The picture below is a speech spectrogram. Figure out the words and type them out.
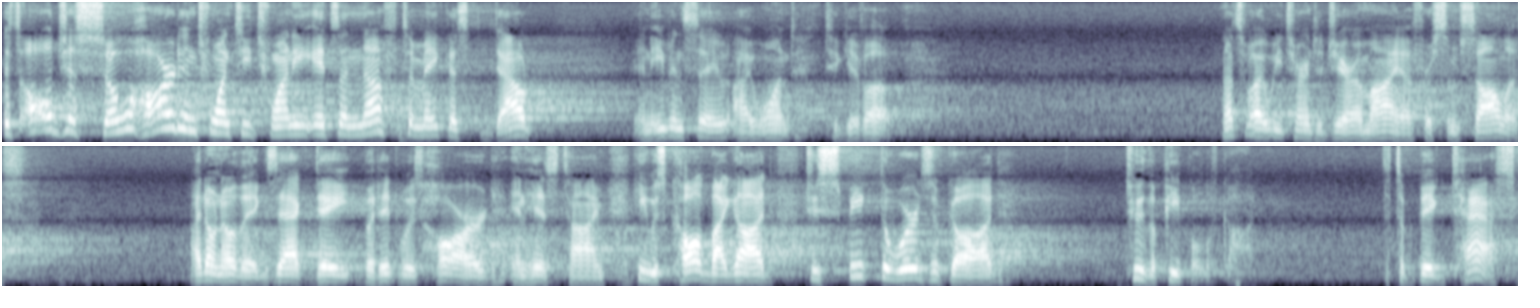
It's all just so hard in 2020. It's enough to make us doubt and even say, I want to give up. That's why we turn to Jeremiah for some solace. I don't know the exact date, but it was hard in his time. He was called by God to speak the words of God to the people of God. It's a big task.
